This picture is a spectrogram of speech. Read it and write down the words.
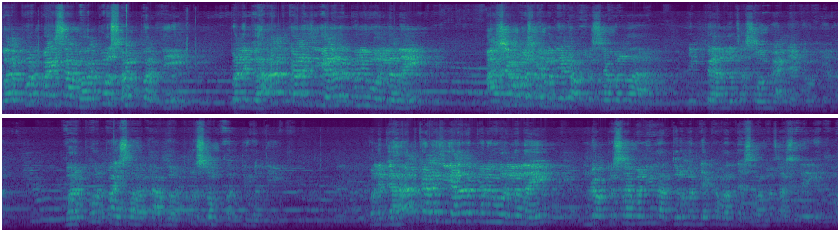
भरपूर पैसा भरपूर संपत्ती पण घरात काळजी घ्यायला कोणी उरलं नाही. अशा अवस्थेमध्ये डॉक्टर साहेबांना एक पॅरलचा सौम्य अटॅक होऊन गेला. भरपूर पैसा होता भरपूर संपत्ती होती. पण घरात काळजी घ्यायला कोणी उरलं नाही डॉक्टर साहेबांनी लातूरमध्ये एका वृद्धाश्रमाचा आश्रय घेतला.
